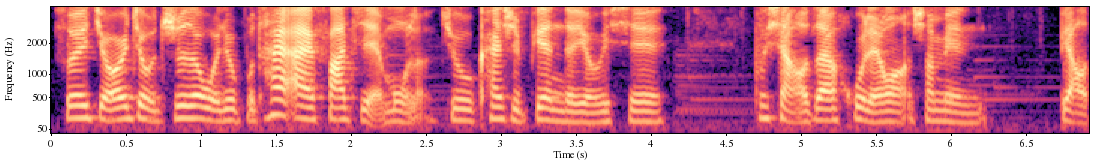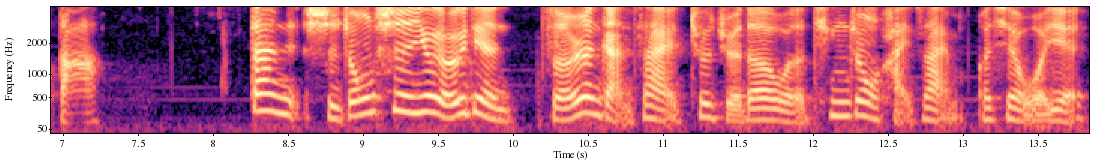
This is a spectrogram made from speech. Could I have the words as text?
所以久而久之的我就不太爱发节目了，就开始变得有一些不想要在互联网上面表达，但始终是又有一点责任感在，就觉得我的听众还在，而且我也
